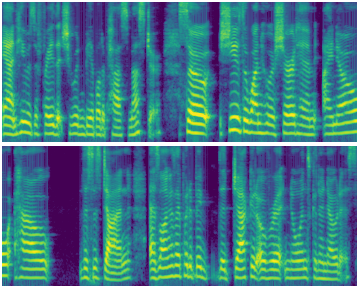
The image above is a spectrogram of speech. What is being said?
and he was afraid that she wouldn't be able to pass muster. So she's the one who assured him, "I know how this is done. As long as I put a big the jacket over it, no one's going to notice.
